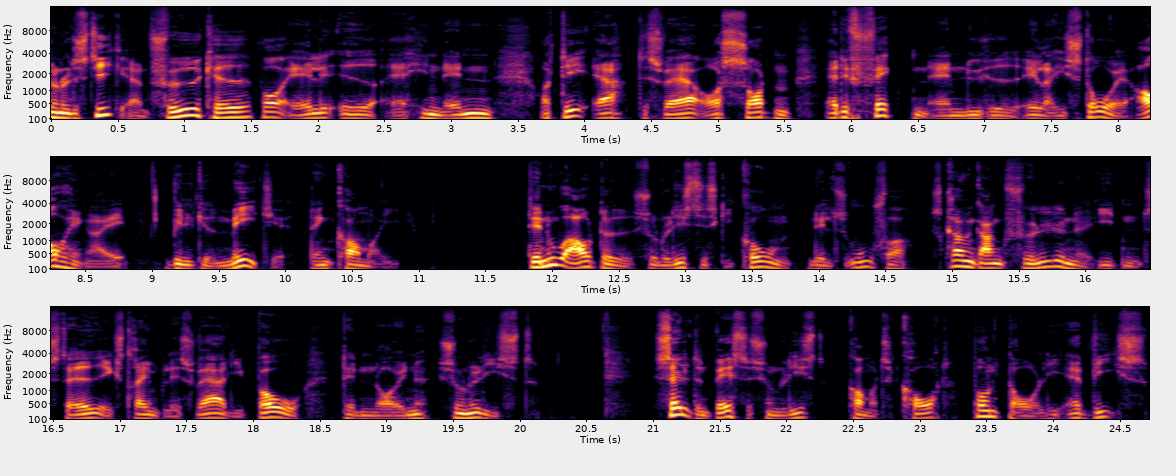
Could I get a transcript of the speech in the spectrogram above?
Journalistik er en fødekæde, hvor alle æder af hinanden, og det er desværre også sådan, at effekten af en nyhed eller historie afhænger af, hvilket medie den kommer i. Det nu afdøde journalistisk ikon, Niels Ufer, skrev engang følgende i den stadig ekstremt læsværdige bog Den nøgne journalist. Selv den bedste journalist kommer til kort på en dårlig avis.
